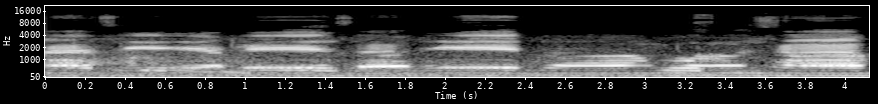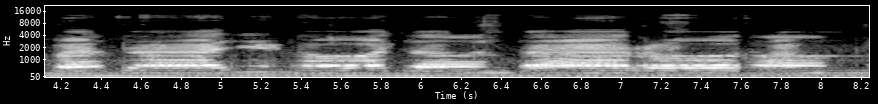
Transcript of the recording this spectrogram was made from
นาสิเมสเนตังบุญชาปัจจายิโนจันตารโรธรรม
